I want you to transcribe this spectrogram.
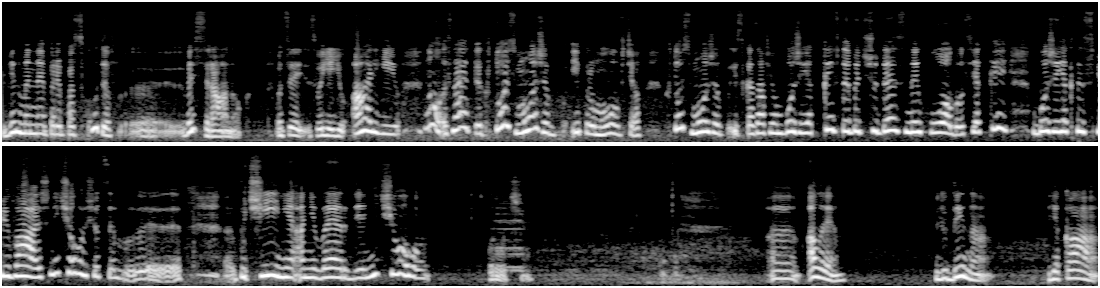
він мене перепаскудив е, весь ранок. Оце своєю арією. Ну, знаєте, хтось може б і промовчав, хтось може б і сказав йому, Боже, який в тебе чудесний голос, який, Боже, як ти співаєш, нічого, що це е, Пучині, ані Верді, нічого. Коротше. Е, але людина, яка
